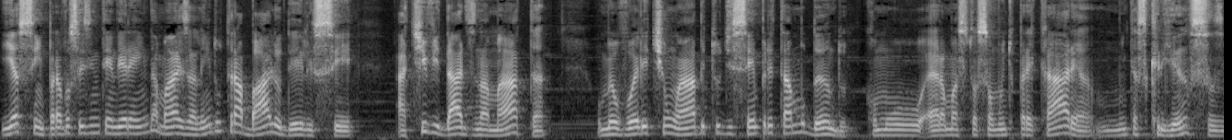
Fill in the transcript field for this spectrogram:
E assim, para vocês entenderem ainda mais, além do trabalho dele ser atividades na mata, o meu avô ele tinha um hábito de sempre estar tá mudando. Como era uma situação muito precária, muitas crianças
